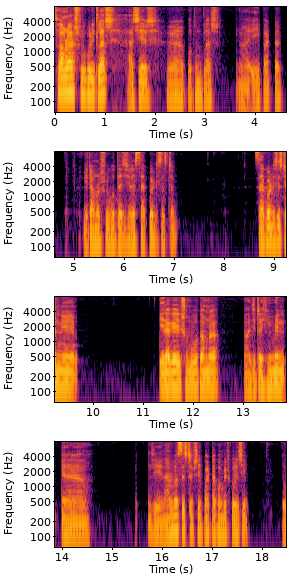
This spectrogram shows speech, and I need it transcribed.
তো আমরা শুরু করি ক্লাস আজকের প্রথম ক্লাস এই পার্টটা যেটা আমরা শুরু করতে যাচ্ছি সেটা সার্কুলেটরি সিস্টেম সার্কুলেটরি সিস্টেম নিয়ে এর আগে সম্ভবত আমরা যেটা হিউম্যান যে নার্ভাস সিস্টেম সেই পার্টটা কমপ্লিট করেছি। তো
